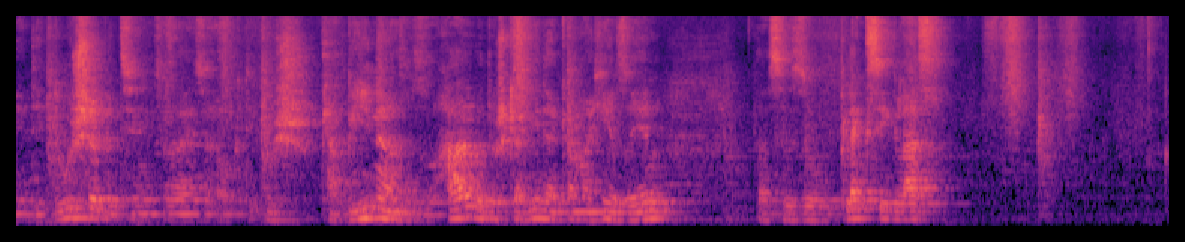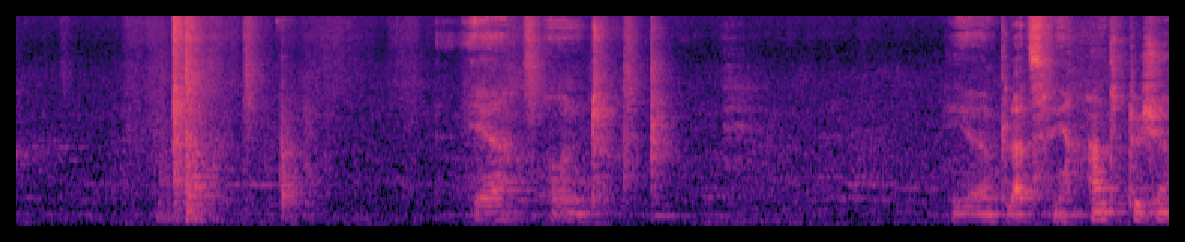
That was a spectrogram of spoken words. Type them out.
hier die Dusche bzw. auch die Duschkabine, also so halbe Duschkabine kann man hier sehen. Das ist so Plexiglas. Ja, und hier Platz für Handtücher.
